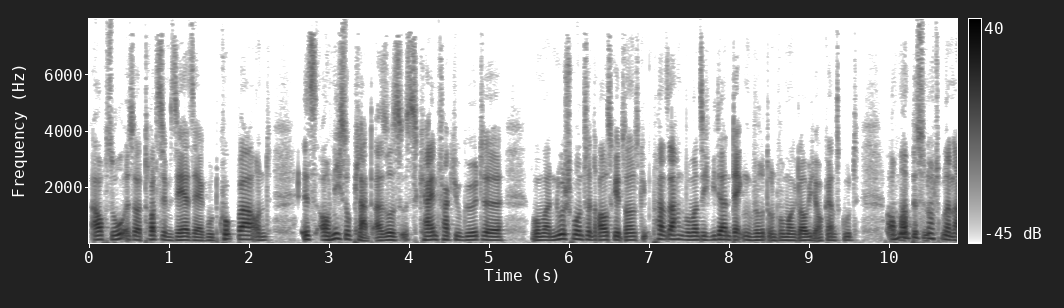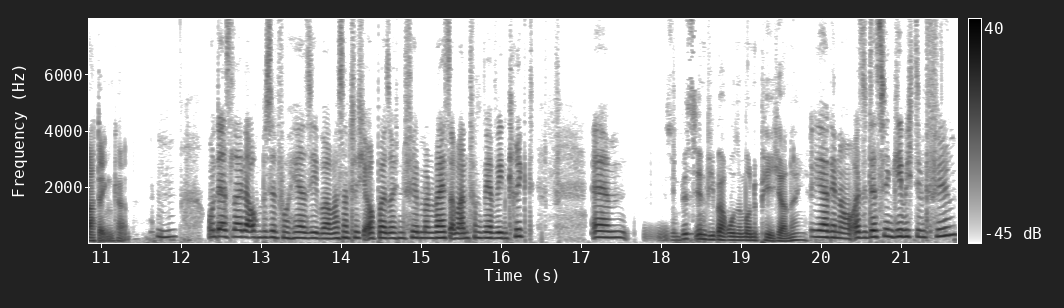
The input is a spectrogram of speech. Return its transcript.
auch so ist er trotzdem sehr, sehr gut guckbar und ist auch nicht so platt. Also es ist kein Fuck you Goethe, wo man nur schmunzelnd rausgeht, sondern es gibt ein paar Sachen, wo man sich wieder entdecken wird und wo man, glaube ich, auch ganz gut auch mal ein bisschen noch drüber nachdenken kann. Mhm. Und er ist leider auch ein bisschen vorhersehbar, was natürlich auch bei solchen Filmen, man weiß am Anfang, wer wen kriegt. Ähm, so ein bisschen wie bei Rosamunde Pilcher, ne? Ja, genau. Also deswegen gebe ich dem Film,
